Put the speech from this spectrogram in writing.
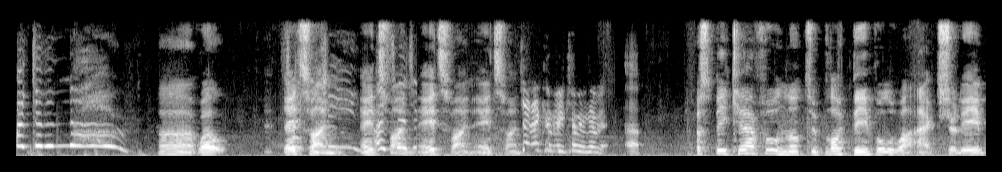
I didn't know. Uh, well, it's fine. Jackie, It's I fine. It's fine. It's fine. Come here, come here, come here. Uh, Just be careful not to block people who are actually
